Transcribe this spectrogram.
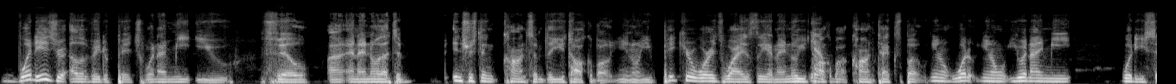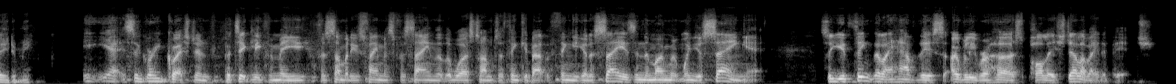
what is your elevator pitch when I meet you, Phil? Uh, and I know that's a interesting concept that you talk about. You know, you pick your words wisely, and I know you yeah. talk about context, but you know what? You know, you and I meet. What do you say to me? Yeah, it's a great question, particularly for me, for somebody who's famous for saying that the worst time to think about the thing you're going to say is in the moment when you're saying it. So you'd think that I have this overly rehearsed, polished elevator pitch.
